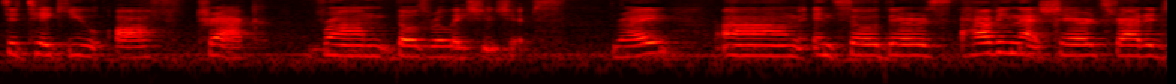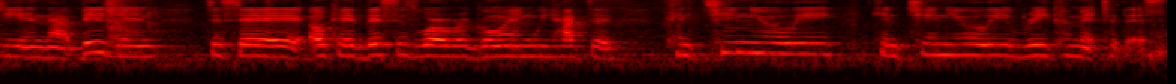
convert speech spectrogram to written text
to take you off track from those relationships, right? Um, and so there's having that shared strategy and that vision to say, okay, this is where we're going. We have to continually, continually recommit to this.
